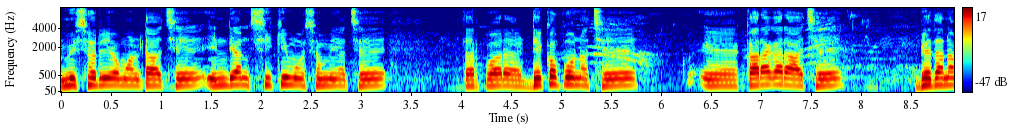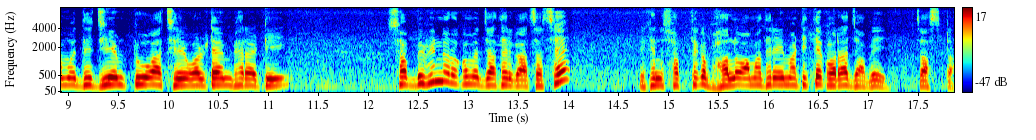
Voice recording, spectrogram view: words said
মিশরীয় মালটা আছে ইন্ডিয়ান সিকিম মৌসুমি আছে তারপর ডেকোপন আছে কারাগারা আছে বেদানার মধ্যে জিএম টু আছে অল টাইম ভ্যারাইটি সব বিভিন্ন রকমের জাতের গাছ আছে। এখানে সব থেকে ভালো আমাদের এই মাটিতে করা যাবে চাষটা।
